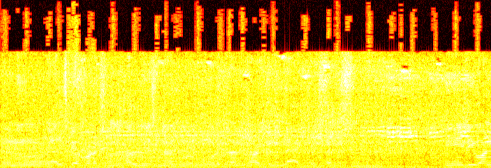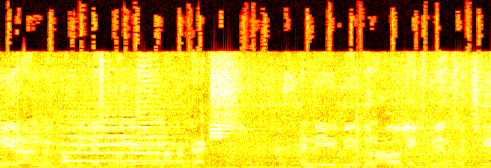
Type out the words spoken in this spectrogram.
నేను హెల్త్కేర్ ప్రొడక్షన్ వాళ్ళు చేసిన మూడు ఫ్రెండ్స్ షార్ట్ ఫిల్మ్ చేశాను ఇది వన్ ఇయర్ అండ్ కంప్లీట్ చేసుకున్నందుకు నా కంగ్రాట్స్ అండ్ ఈ దీంతో నా ఒక ఎక్స్పీరియన్స్ వచ్చి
